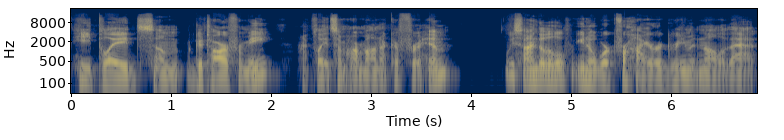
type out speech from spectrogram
He played some guitar for me, I played some harmonica for him. We signed a little, you know, work for hire agreement and all of that.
